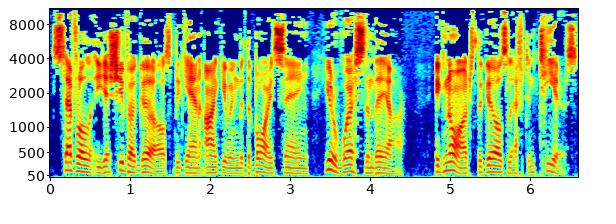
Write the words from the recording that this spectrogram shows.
Several yeshiva girls began arguing with the boys, saying, You're worse than they are. Ignored, the girls left in tears.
